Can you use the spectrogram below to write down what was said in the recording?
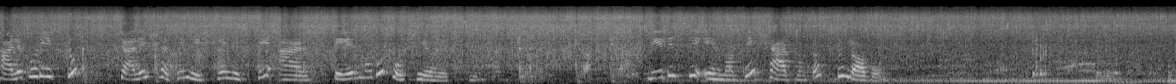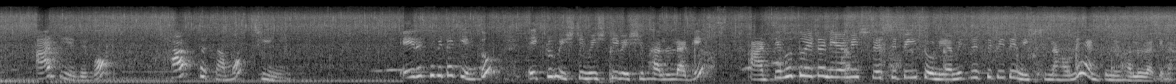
ভালো করে একটু চালের সাথে মিশিয়ে নিচ্ছি আর তেলের মধ্যে কষিয়েও নিচ্ছি। দিয়ে দিচ্ছি এর মধ্যে স্বাদ মতো একটু লবণ। আর দিয়ে দেব হাফ চা চামচ চিনি। এই রেসিপিটা কিন্তু একটু মিষ্টি মিষ্টি বেশি ভালো লাগে। আর যেহেতু এটা নিরামিষ রেসিপি তো নিরামিষ রেসিপিতে মিষ্টি না হলে একদমই ভালো লাগে না।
